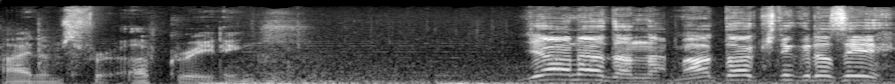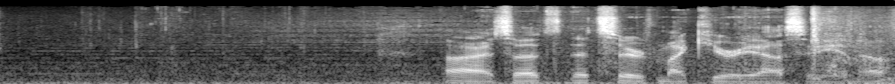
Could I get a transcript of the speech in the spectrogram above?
items for upgrading. じゃあな旦那また来てください Alright, so that's, that served my curiosity enough.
